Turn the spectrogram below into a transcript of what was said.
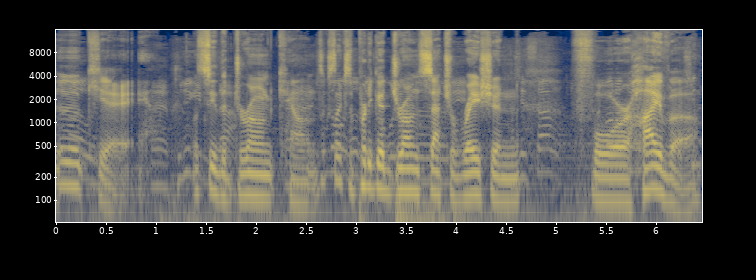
Okay, let's see the drone count. Looks like it's a pretty good drone saturation for Hyvaa.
